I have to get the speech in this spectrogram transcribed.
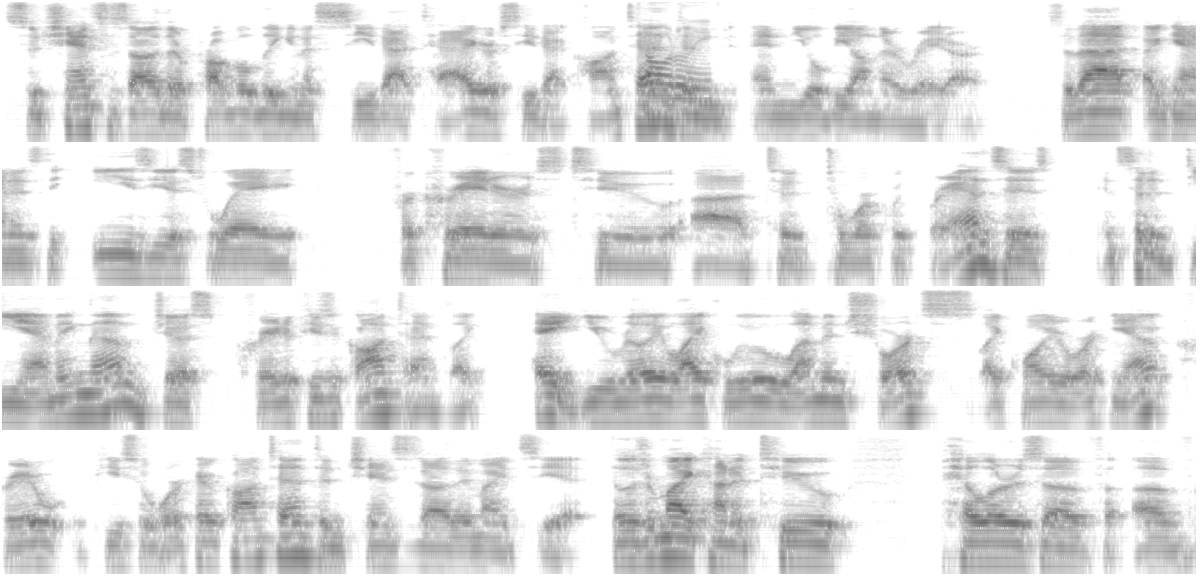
So chances are they're probably going to see that tag or see that content totally. and, and you'll be on their radar. So that again is the easiest way for creators to uh, to to work with brands is instead of DMing them, just create a piece of content. Like, hey, you really like Lululemon shorts, like while you're working out, create a piece of workout content, and chances are they might see it. Those are my kind of two pillars of, of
